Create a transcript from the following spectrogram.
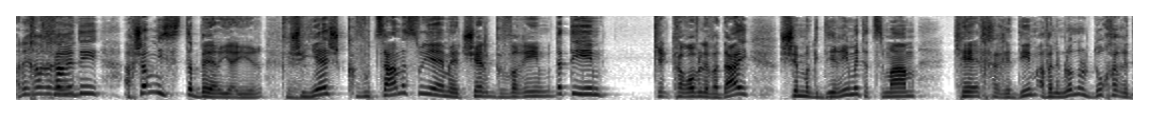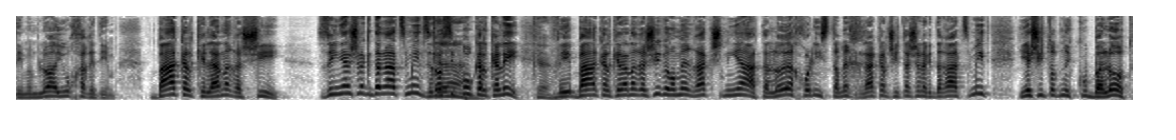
אני חרדי. חרדי. עכשיו מסתבר, יאיר, כן. שיש קבוצה מסוימת של גברים דתיים, קרוב לוודאי, שמגדירים את עצמם כחרדים, אבל הם לא נולדו חרדים, הם לא היו חרדים. בא הכלכלן הראשי זה עניין של הגדרה עצמית, זה לא כן. סיפור כלכלי. כן. ובא הכלכלן הראשי ואומר, רק שנייה, אתה לא יכול להסתמך רק על שיטה של הגדרה עצמית, יש שיטות מקובלות.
